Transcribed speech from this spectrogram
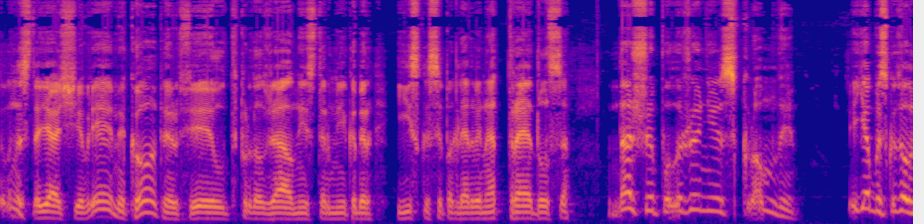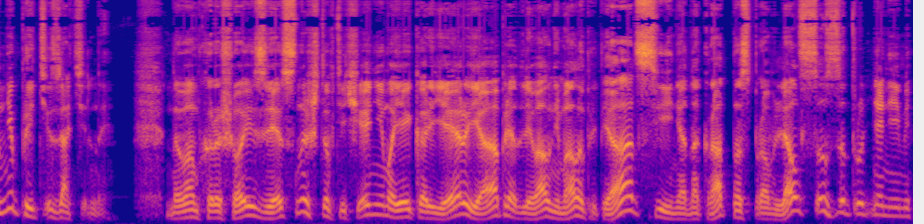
В настоящее время Копперфилд, продолжал мистер Микобер, искоса поглядывая на Трэддлса, наше положение скромное, я бы сказал, непритязательное. Но вам хорошо известно, что в течение моей карьеры я преодолевал немало препятствий и неоднократно справлялся с затруднениями.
